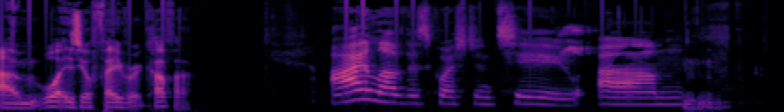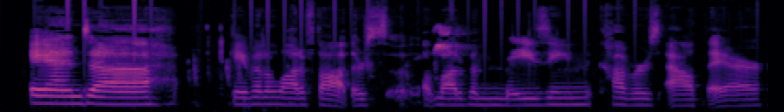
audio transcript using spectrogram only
Um, what is your favorite cover? I love this question too. Um, mm-hmm and uh, gave it a lot of thought. There's a lot of amazing covers out there.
